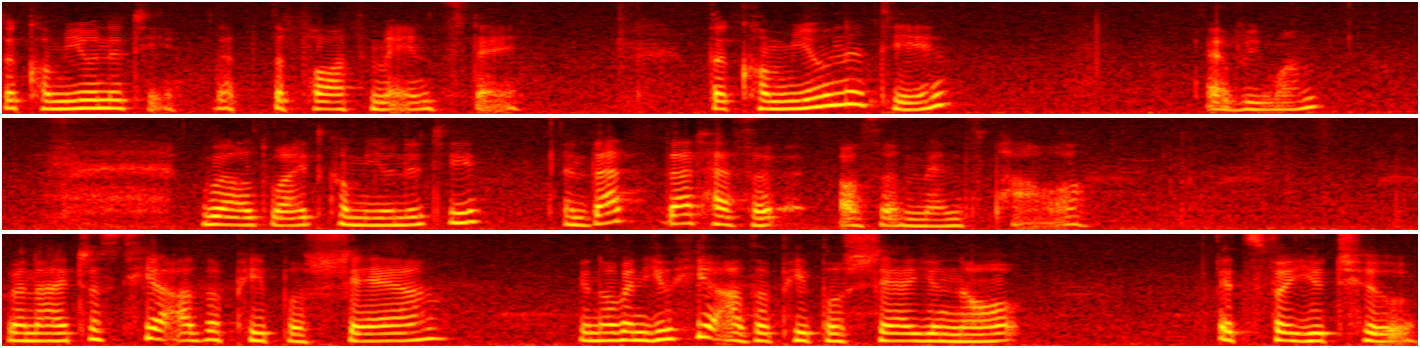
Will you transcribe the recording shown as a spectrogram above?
the community, that's the fourth mainstay the community, everyone, worldwide community, and that, that has a, also immense power. When I just hear other people share, you know, when you hear other people share, you know, it's for you too.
